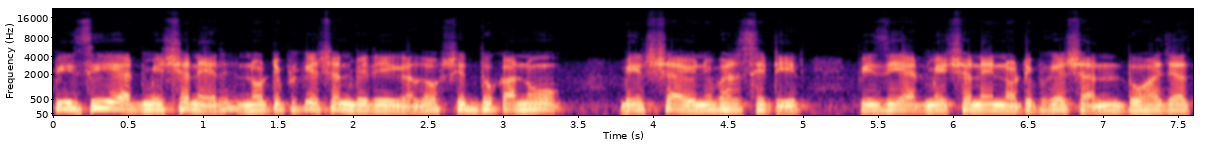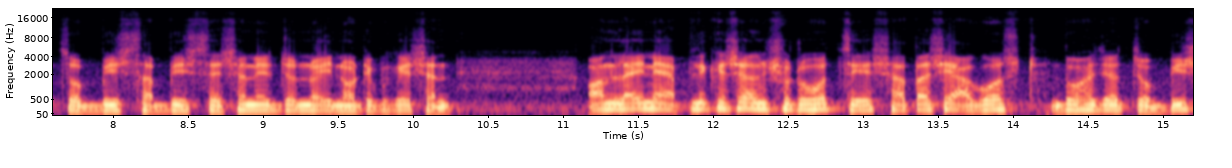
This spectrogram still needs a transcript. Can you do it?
পিজি অ্যাডমিশনের নোটিফিকেশন বেরিয়ে গেল। সিদ্ধু কানু বিরসা ইউনিভার্সিটির পিজি অ্যাডমিশনের নোটিফিকেশান দু হাজার চব্বিশ ছাব্বিশ সেশনের জন্য এই নোটিফিকেশান। অনলাইনে অ্যাপ্লিকেশান শুরু হচ্ছে সাতাশে আগস্ট দু হাজার চব্বিশ।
